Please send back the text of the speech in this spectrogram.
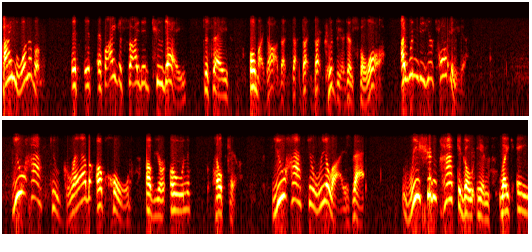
I'm one of them. If if if I decided today to say, "Oh my God, that that that, that could be against the law," I wouldn't be here talking to you. You have to grab a hold of your own health care. You have to realize that we shouldn't have to go in like a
